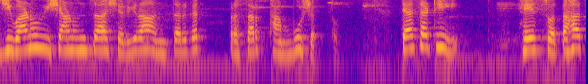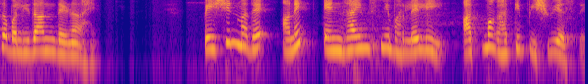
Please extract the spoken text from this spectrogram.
जीवाणू विषाणूंचा शरीराअंतर्गत प्रसार थांबवू शकतो. त्यासाठी हे स्वतःचं बलिदान देणं आहे. पेशींमध्ये अनेक एन्झाईम्सनी भरलेली आत्मघाती पिशवी असते.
